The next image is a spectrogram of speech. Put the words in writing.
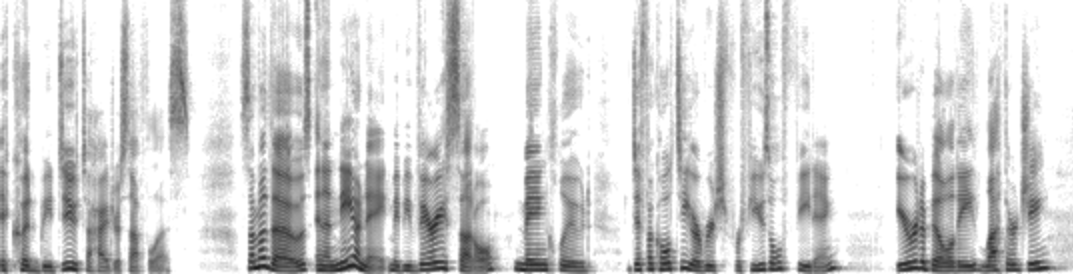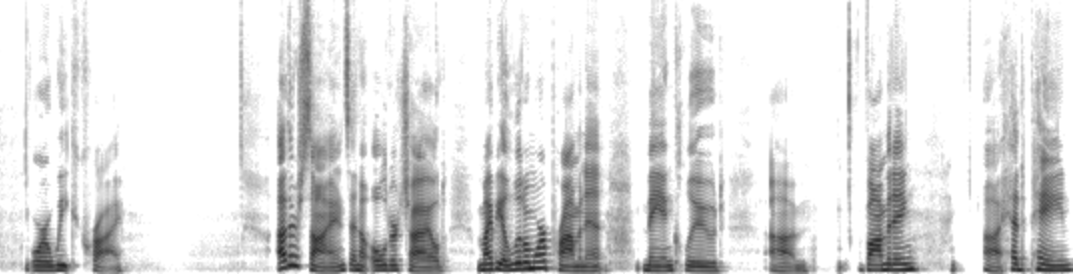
it could be due to hydrocephalus. Some of those in a neonate may be very subtle, may include difficulty or refusal feeding, irritability, lethargy, or a weak cry. Other signs in an older child might be a little more prominent, may include um, vomiting, uh, head pain,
